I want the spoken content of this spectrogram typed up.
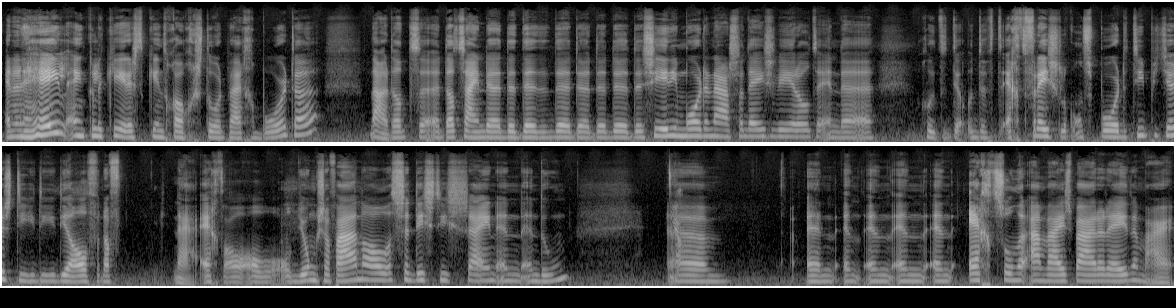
En een heel enkele keer is het kind gewoon gestoord bij geboorte. Nou, dat, eh, dat zijn de, de, de, de, de, de, de, de seriemoordenaars van deze wereld. En de, goed, de, de echt vreselijk ontspoorde typetjes. Die, die, die al vanaf, nou ja, echt al, al, al jongs af aan al sadistisch zijn en, en doen. Ja. Ehm, en, en, en, en, en echt zonder aanwijsbare reden. Maar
